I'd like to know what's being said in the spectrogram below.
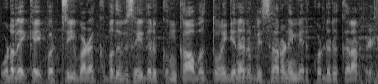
உடலை கைப்பற்றி வழக்கு பதிவு செய்திருக்கும் காவல்துறையினர் விசாரணை மேற்கொண்டிருக்கிறார்கள்.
